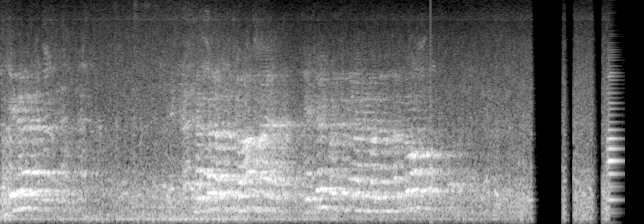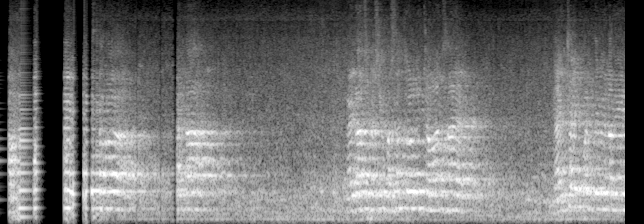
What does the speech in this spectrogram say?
वकील शंकरराव चव्हाण साहेब यांच्याही प्रतिनिधीला मी वंदन करतो त्यांना कैलासवासी वसंतरावजी चव्हाण साहेब यांच्याही प्रतिनिधीला मी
